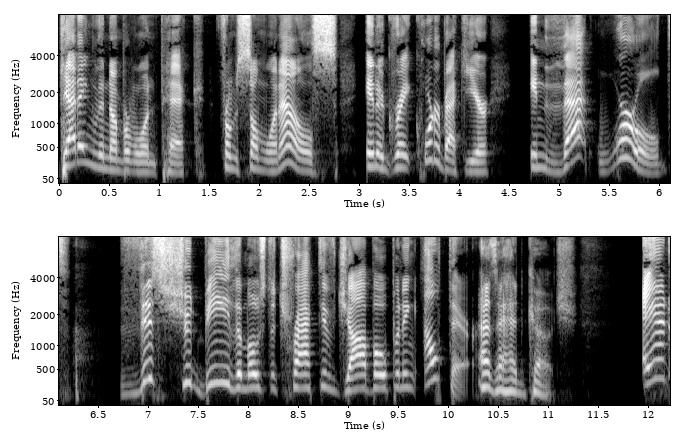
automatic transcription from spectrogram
getting the number one pick from someone else in a great quarterback year. In that world, this should be the most attractive job opening out there. As a head coach, And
